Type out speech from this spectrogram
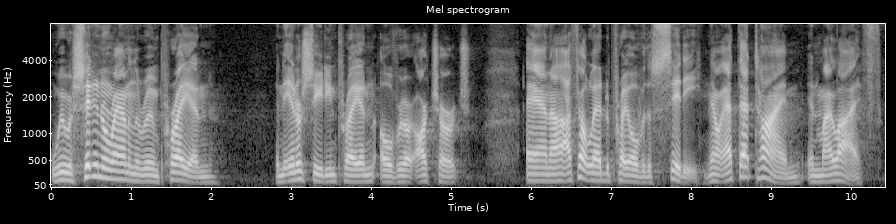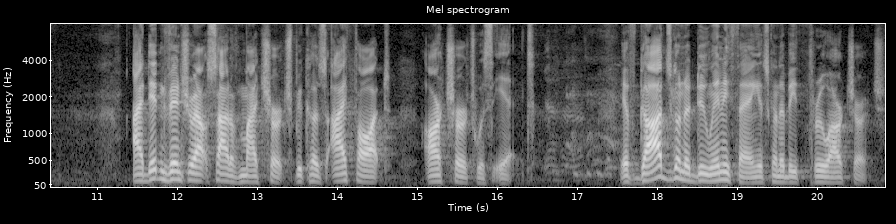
we were sitting around in the room praying and interceding, praying over our church. And uh, I felt led to pray over the city. Now, at that time in my life, I didn't venture outside of my church because I thought our church was it. If God's going to do anything, it's going to be through our church.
